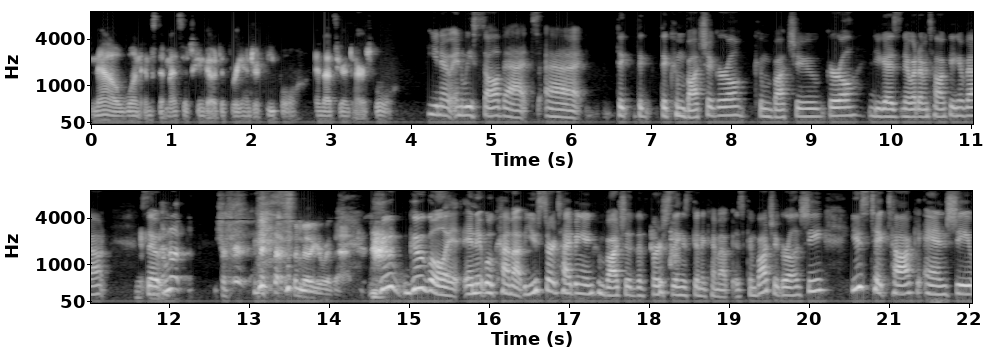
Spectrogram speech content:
now one instant message can go to 300 people, and that's your entire school. You know, and we saw that uh, the, the the Kumbacha girl, Kumbachu girl. You guys know what I'm talking about. So I'm not not familiar with that. Google it and it will come up. You start typing in kombucha, the first thing that's going to come up is kombucha girl. And she used TikTok and she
